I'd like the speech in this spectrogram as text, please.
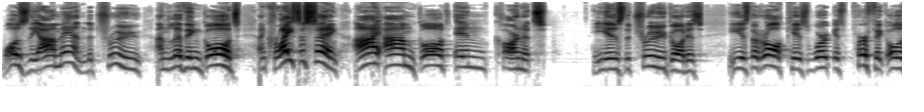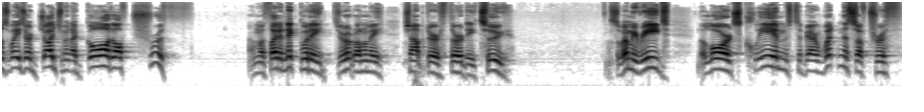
was the Amen, the true and living God. And Christ is saying, I am God incarnate. He is the true God. He is the rock. His work is perfect. All his ways are judgment, a God of truth. And without iniquity, Deuteronomy chapter 32. So when we read the Lord's claims to bear witness of truth,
